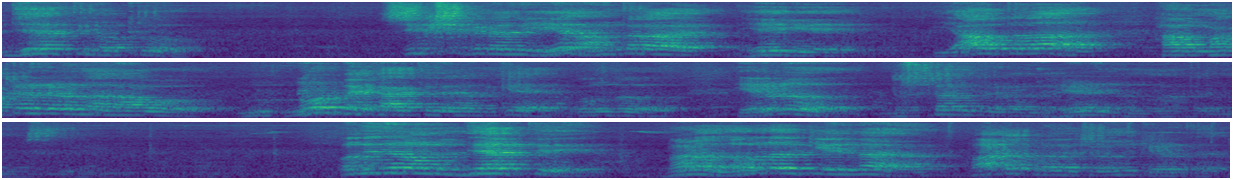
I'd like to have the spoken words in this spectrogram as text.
ವಿದ್ಯಾರ್ಥಿ ಮತ್ತು ಶಿಕ್ಷಕರಲ್ಲಿ ಏನು ಅಂತರ ಹೇಗೆ, ಯಾವ ಥರ ಆ ಮಕ್ಕಳುಗಳನ್ನ ನಾವು ನೋಡಬೇಕಾಗ್ತದೆ ಅನ್ನೋದಕ್ಕೆ ಒಂದು ಎರಡು ದೃಷ್ಟಾಂತಗಳನ್ನು ಹೇಳಿ ನನ್ನ ಮಾತನ್ನು ಮುಗಿಸ್ತೀನಿ. ಒಂದು ದಿನ ಒಂದು ವಿದ್ಯಾರ್ಥಿ ಬಹಳ ಲವಲವಿಕೆಯಿಂದ ಪಾಠ ಪ್ರವಚನವನ್ನು ಕೇಳ್ತಾರೆ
